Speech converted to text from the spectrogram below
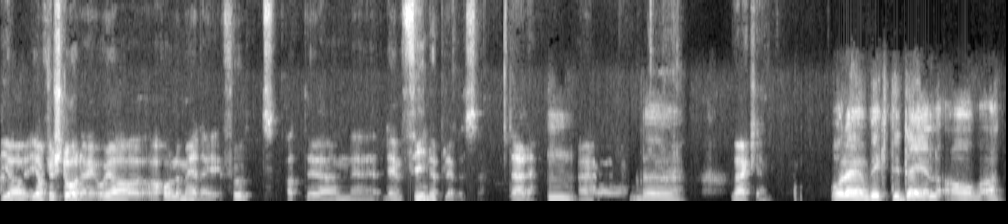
jag, jag, förstår dig och jag, jag, håller med dig fullt att det är en, det är en fin upplevelse. Det är det. Mm. det... Verkligen. Och det är en viktig del av att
